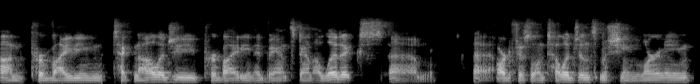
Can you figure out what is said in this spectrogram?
on providing technology, providing advanced analytics, um, uh, artificial intelligence, machine learning,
